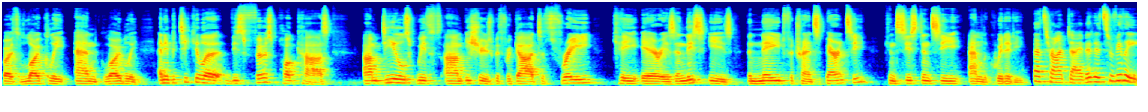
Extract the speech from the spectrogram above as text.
both locally and globally. And in particular, this first podcast um, deals with um, issues with regard to three key areas, and this is the need for transparency, consistency and liquidity. That's right, David. It's a really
